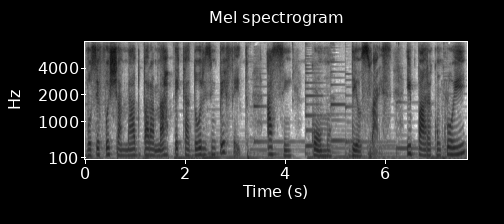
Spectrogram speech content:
Você foi chamado para amar pecadores imperfeitos, assim como Deus faz. E para concluir,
